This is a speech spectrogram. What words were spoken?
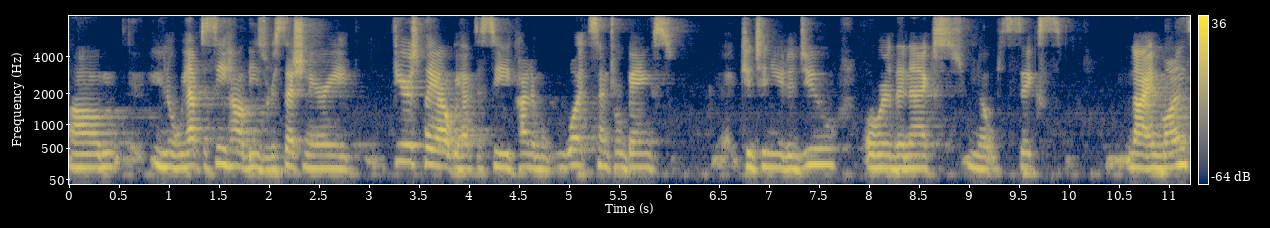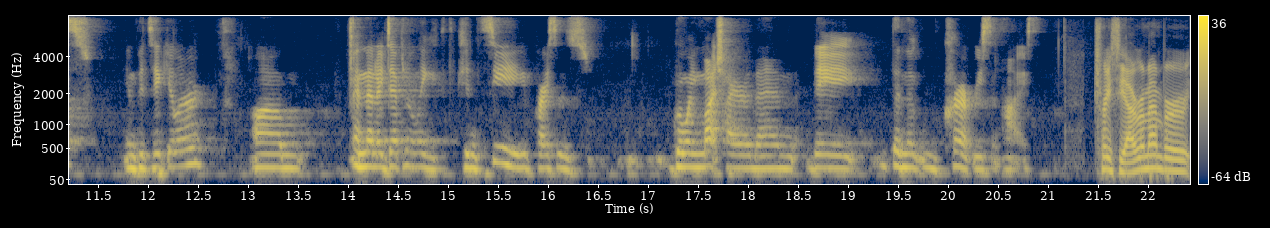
Um, you know, we have to see how these recessionary fears play out. We have to see kind of what central banks continue to do over the next, you know, six, nine months in particular. Um, and then I definitely can see prices going much higher than they than the current recent highs. Tracy, I remember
